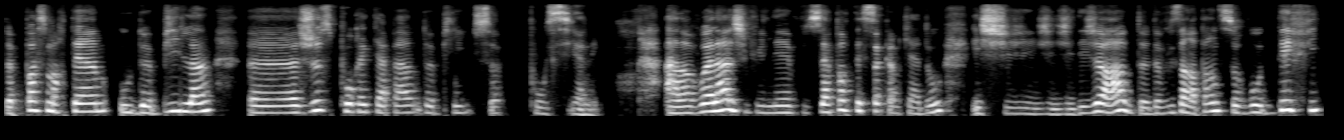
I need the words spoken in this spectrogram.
de post-mortem ou de bilan, euh, juste pour être capable de bien se Alors voilà, je voulais vous apporter ça comme cadeau et j'ai déjà hâte de, vous entendre sur vos défis.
